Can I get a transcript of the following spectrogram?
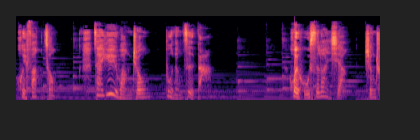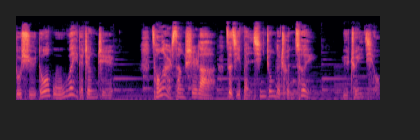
会放纵。在欲望中不能自拔，会胡思乱想，生出许多无谓的争执，从而丧失了自己本心中的纯粹与追求。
